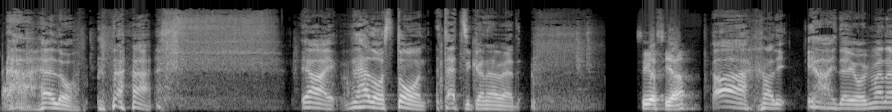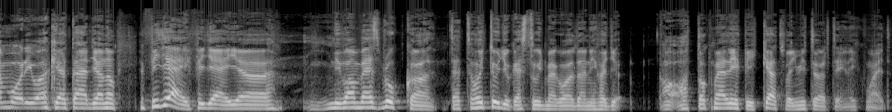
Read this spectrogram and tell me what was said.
Ah, hello! Jaj, hello Stone! Tetszik a neved? Szia, szia! Ah, Ali, jaj, de jó, hogy már nem Morival kell tárgyalnom. Figyelj, figyelj, uh, mi van Westbrookkal? Tehát hogy tudjuk ezt úgy megoldani, hogy adtok mellé pikket, vagy mi történik majd?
